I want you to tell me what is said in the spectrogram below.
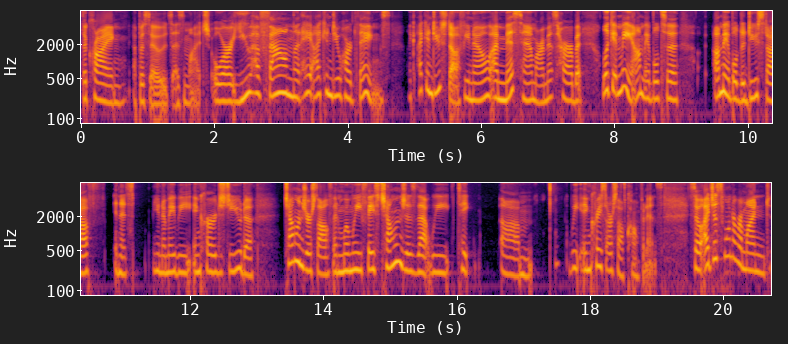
the crying episodes as much, or you have found that hey, I can do hard things. Like I can do stuff. You know, I miss him or I miss her, but look at me. I'm able to, I'm able to do stuff, and it's you know maybe encouraged you to challenge yourself. And when we face challenges, that we take um, we increase our self confidence. So I just want to remind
